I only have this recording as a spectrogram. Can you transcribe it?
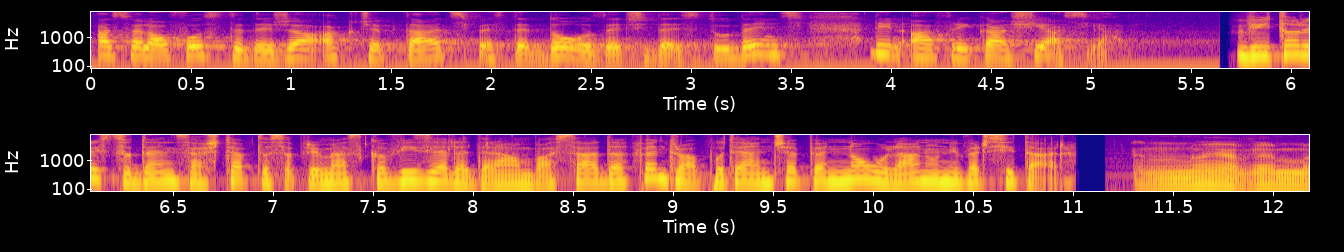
Astfel au fost deja acceptați peste 20 de studenți din Africa și Asia. Viitorii studenți așteaptă să primească vizele de la ambasadă pentru a putea începe noul an universitar. Noi avem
